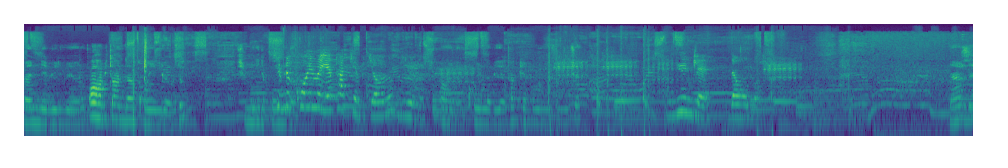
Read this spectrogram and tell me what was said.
Ben de bilmiyorum. Aha bir tane daha koyun gördüm. Şimdi gidip onu Şimdi da... koyuna yatak yapacağını biliyoruz. Aynen koyunla bir yatak yapalım hızlıca. Yünle de olur. Nerede?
